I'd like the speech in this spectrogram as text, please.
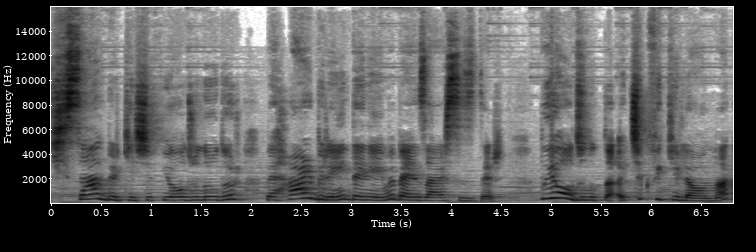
kişisel bir keşif yolculuğudur ve her bireyin deneyimi benzersizdir. Bu yolculukta açık fikirli olmak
